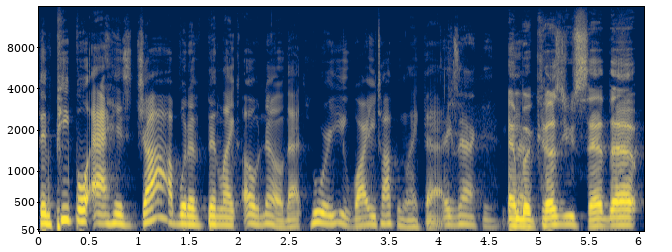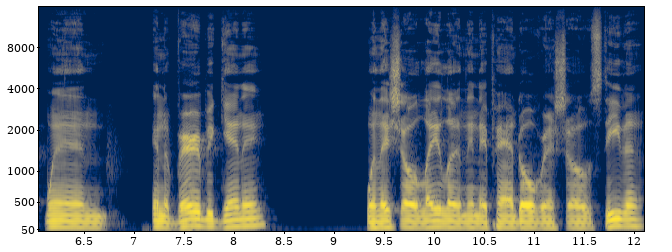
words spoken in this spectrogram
then people at his job would have been like, "Oh no, that who are you? Why are you talking like that?" Exactly. And because you said that when in the very beginning, when they showed Layla and then they panned over and showed Steven,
